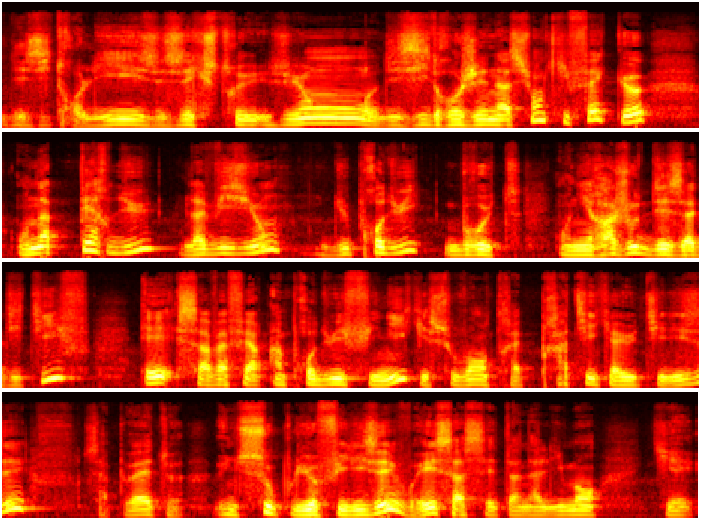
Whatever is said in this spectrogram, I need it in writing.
des hydrolyses, des extrusions, des hydrogénations, qui fait que on a perdu la vision du produit brut. On y rajoute des additifs et ça va faire un produit fini qui est souvent très pratique à utiliser. Ça peut être une soupe lyophilisée. Vous voyez, ça, c'est un aliment qui est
